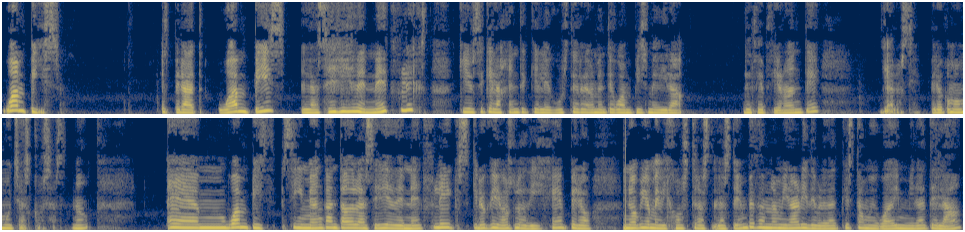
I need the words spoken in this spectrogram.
One Piece. Esperad, One Piece, la serie de Netflix, que yo sé que la gente que le guste realmente One Piece me dirá decepcionante, ya lo sé, pero como muchas cosas, ¿no? Em, One Piece, sí, me ha encantado la serie de Netflix, creo que ya os lo dije, pero mi novio me dijo, ostras, la estoy empezando a mirar y de verdad que está muy guay, míratela.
